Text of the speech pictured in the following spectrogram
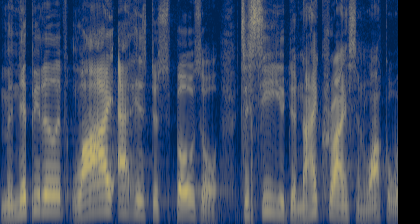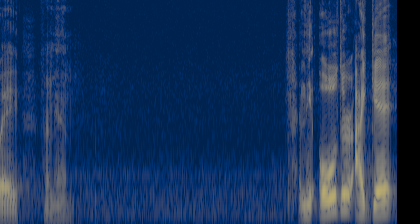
manipulative lie at his disposal to see you deny Christ and walk away from him. And the older I get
